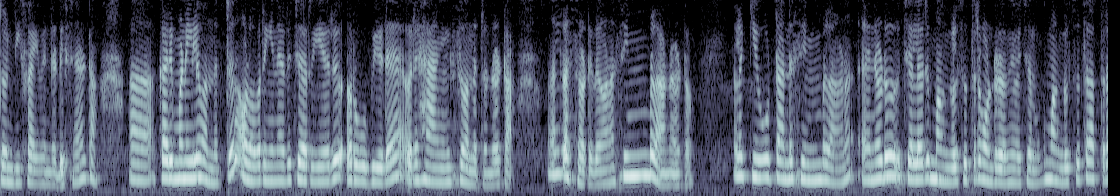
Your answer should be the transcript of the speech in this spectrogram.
ട്വന്റി ഫൈവിന്റെ ഡിസൈൻ കേട്ടോ കരിമണിയിൽ വന്നിട്ട് ഓൾ ഓവർ ഇങ്ങനെ ഒരു ചെറിയൊരു റൂബിയുടെ ഒരു ഹാങ്ങിങ്സ് വന്നിട്ടുണ്ട് കേട്ടോ നല്ല രസമായിട്ട് ഇത് കാണാം സിമ്പിളാണ് കേട്ടോ. നല്ല ക്യൂട്ട് ആൻഡ് സിമ്പിളാണ് എന്നോട് ചിലർ മംഗൾസൂത്രം കൊണ്ടുവരുമെന്ന് ചോദിച്ചാൽ നമുക്ക് മംഗൾസൂത്രം അത്ര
